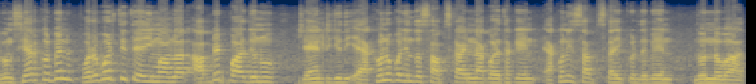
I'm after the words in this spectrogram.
এবং শেয়ার করবেন। পরবর্তীতে এই মামলার আপডেট পাওয়ার জন্য চ্যানেলটি যদি এখনও পর্যন্ত সাবস্ক্রাইব না করে থাকেন, এখনই সাবস্ক্রাইব করে দেবেন। ধন্যবাদ।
